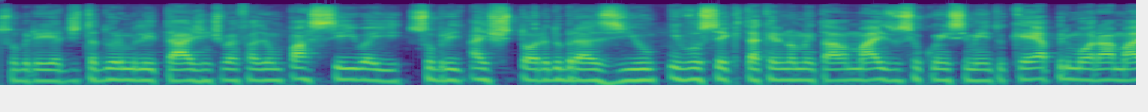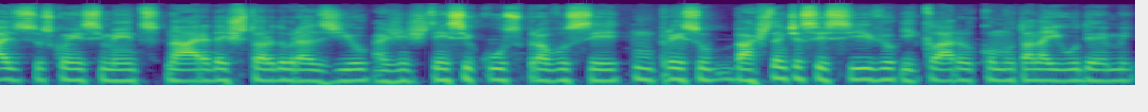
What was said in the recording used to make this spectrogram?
sobre a ditadura militar. A gente vai fazer um passeio aí sobre a história do Brasil. E você que está querendo aumentar mais o seu conhecimento, quer aprimorar mais os seus conhecimentos na área da história do Brasil, a gente tem esse curso para você um preço bastante acessível. E claro, como tá na Udemy,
